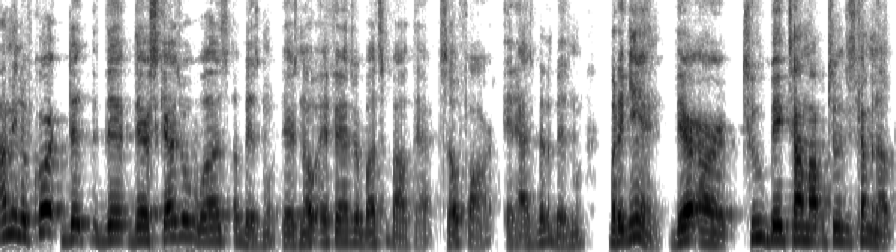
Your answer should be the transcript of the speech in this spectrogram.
I mean, of course, the, the, their schedule was abysmal. There's no ifs, ands, or buts about that. So far, it has been abysmal. But again, there are two big time opportunities coming up.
